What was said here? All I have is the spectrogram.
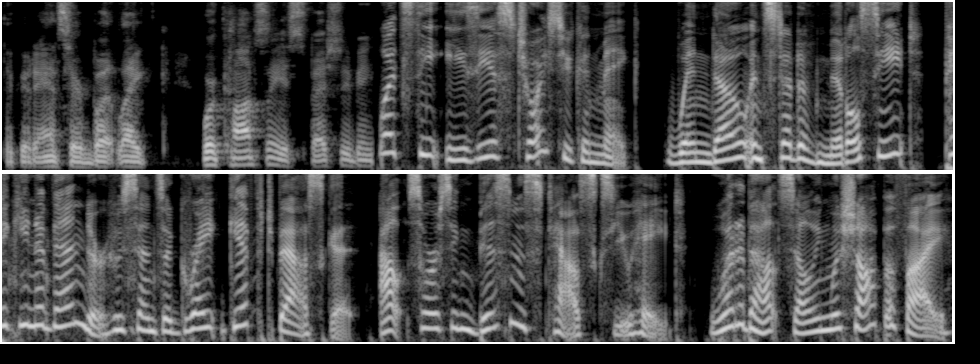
the good answer, but like we're constantly, especially being. What's the easiest choice you can make? Window instead of middle seat? Picking a vendor who sends a great gift basket? Outsourcing business tasks you hate? What about selling with Shopify?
